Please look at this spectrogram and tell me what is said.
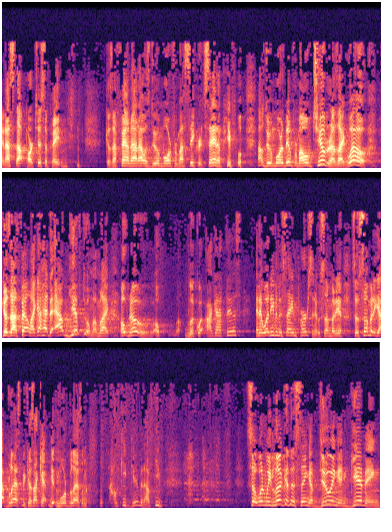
And I stopped participating because I found out I was doing more for my Secret Santa people. I was doing more than them for my own children. I was like, whoa, because I felt like I had to outgift them. I'm like, oh no, oh, look what, I got this. And it wasn't even the same person. It was somebody else. So somebody got blessed because I kept getting more blessed. I'm, I'll keep giving. I'll keep, so when we look at this thing of doing and giving,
